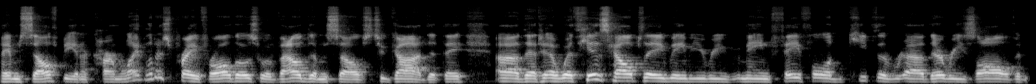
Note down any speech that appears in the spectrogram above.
himself being a Carmelite. Let us pray for all those who have vowed themselves to God that they uh, that uh, with His help they may remain faithful and keep the, uh, their resolve in,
